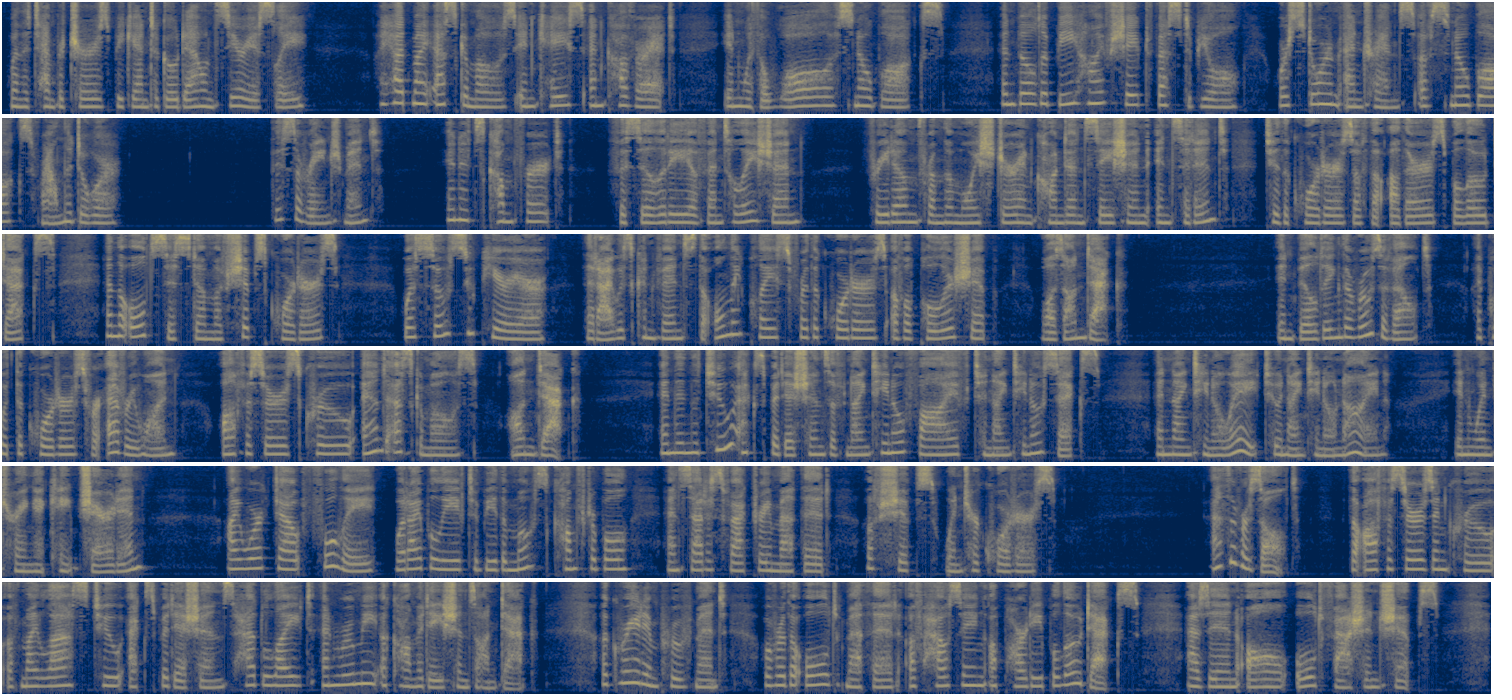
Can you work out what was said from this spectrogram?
When the temperatures began to go down seriously, I had my Eskimos encase and cover it in with a wall of snow blocks and build a beehive shaped vestibule or storm entrance of snow blocks round the door. This arrangement, in its comfort, facility of ventilation, freedom from the moisture and condensation incident to the quarters of the others below decks, and the old system of ship's quarters, was so superior that I was convinced the only place for the quarters of a polar ship was on deck. In building the Roosevelt, I put the quarters for everyone, officers, crew, and Eskimos, on deck. And in the two expeditions of 1905 to 1906 and 1908 to 1909, in wintering at Cape Sheridan, I worked out fully what I believed to be the most comfortable and satisfactory method of ship's winter quarters. As a result, the officers and crew of my last two expeditions had light and roomy accommodations on deck, a great improvement over the old method of housing a party below decks, as in all old fashioned ships,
